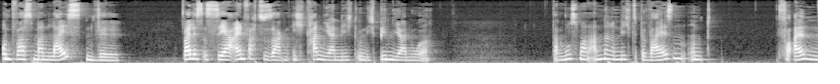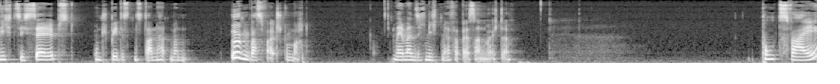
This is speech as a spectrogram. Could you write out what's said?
und was man leisten will. Weil es ist sehr einfach zu sagen, ich kann ja nicht und ich bin ja nur. Dann muss man anderen nichts beweisen und vor allem nicht sich selbst und spätestens dann hat man irgendwas falsch gemacht, wenn man sich nicht mehr verbessern möchte. Punkt 2.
